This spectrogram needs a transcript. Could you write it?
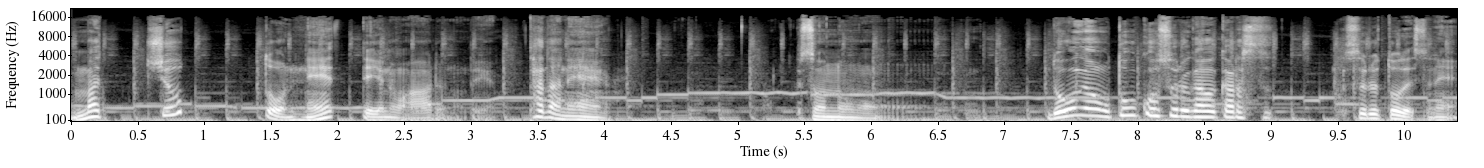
まあ、ちょっとねっていうのはあるので、ただね、その、動画を投稿する側からするとですね、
